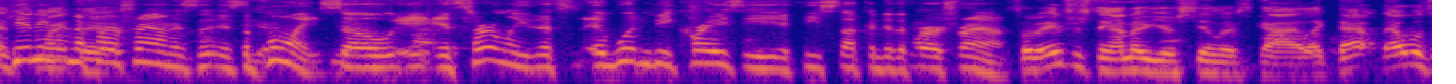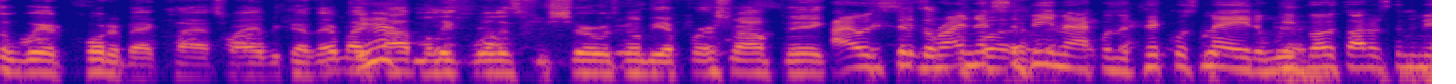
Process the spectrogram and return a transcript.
It's Kenny right in the there. first round is the, is the Yeah, point. So it, it's certainly that's it wouldn't be crazy if he stuck into the first round. So the interesting, I know you're a Steelers guy. Like that, that was a weird quarterback class, right? Because everybody Yeah. thought Malik Willis for sure was going to be a first round pick. I was sitting right next to BMAC when the pick was made, and we both thought it was going to be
